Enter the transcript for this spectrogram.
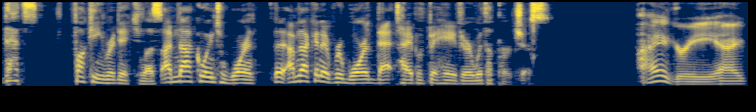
That's fucking ridiculous. I'm not going to warrant, I'm not going to reward that type of behavior with a purchase. I agree. I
